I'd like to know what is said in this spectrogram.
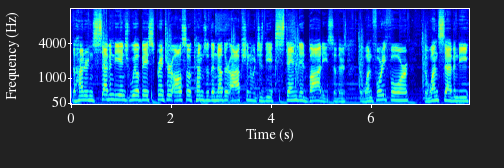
The 170 inch wheelbase Sprinter also comes with another option, which is the extended body. So there's the 144, the 170,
